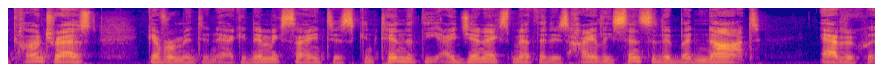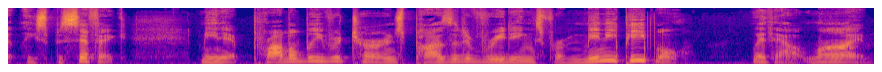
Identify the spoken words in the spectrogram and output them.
contrast, government and academic scientists contend that the IGeneX method is highly sensitive but not adequately specific, meaning it probably returns positive readings for many people without Lyme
